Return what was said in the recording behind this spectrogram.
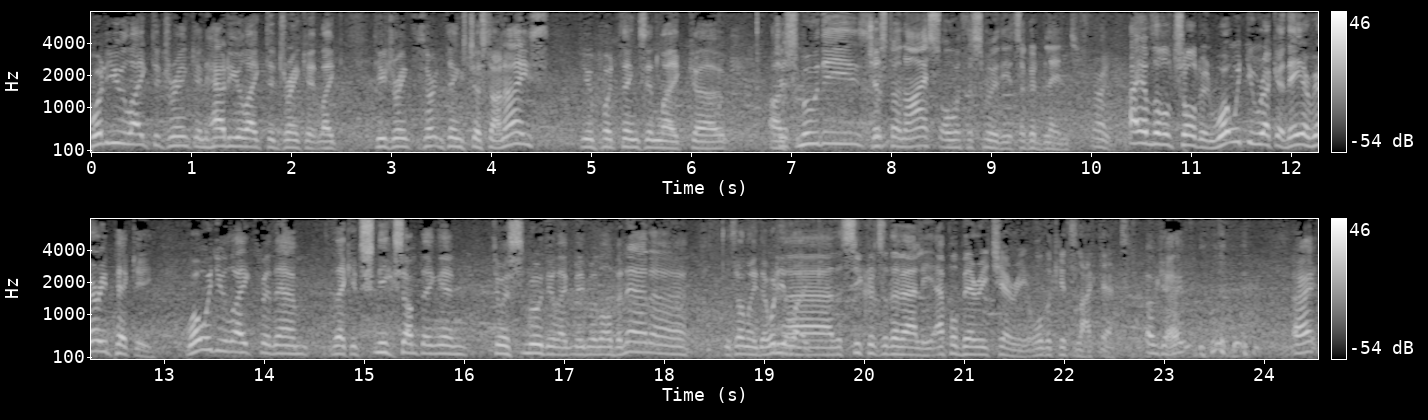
what do you like to drink, and how do you like to drink it? Like, do you drink certain things just on ice? Do you put things in like uh, uh, Just- smoothies? Just on ice or with a smoothie. It's a good blend. All right. I have little children. What would you recommend? They are very picky. What would you like for them? They could sneak something in to a smoothie, like maybe a little banana or something like that. What do you like? Uh, the Secrets of the Valley, apple, berry, cherry. All the kids like that. Okay. All right.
